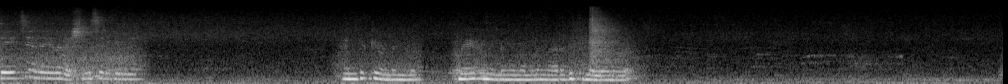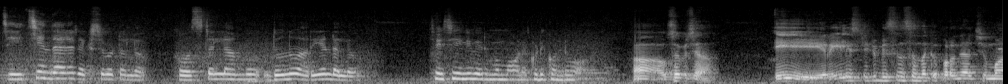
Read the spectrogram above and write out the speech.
ചേച്ചി എന്തെങ്കിലും വിഷമിച്ചിരിക്കുന്നത് എന്തൊക്കെയുണ്ടെങ്കിലും സ്നേഹമില്ലെങ്കിൽ നമ്മൾ നരകത്തിലല്ലേ നമ്മൾ ചേച്ചി എന്തായാലും രക്ഷപ്പെട്ടല്ലോ. ഹോസ്റ്റലിലാകുമ്പോൾ ഇതൊന്നും അറിയണ്ടല്ലോ. ചേച്ചി ഇനി വരുമ്പോൾ മോളെ കൂടി കൊണ്ടുപോകാം ആ ഔസേപ്പച്ച ഈ റിയൽ എസ്റ്റേറ്റ് ബിസിനസ് എന്നൊക്കെ പറഞ്ഞാൽ ചുമ്മാ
